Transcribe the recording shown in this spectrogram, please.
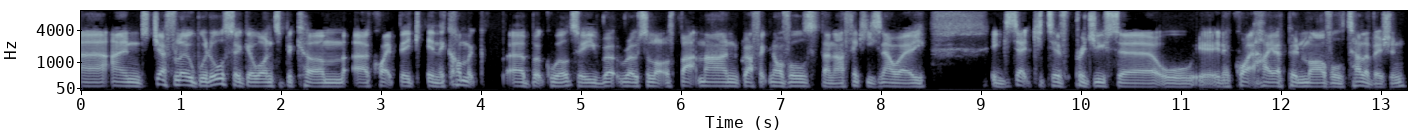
Uh, and Jeph Loeb would also go on to become uh, quite big in the comic uh, book world. So he wrote, wrote a lot of Batman graphic novels, and I think he's now a executive producer or you know quite high up in Marvel television.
